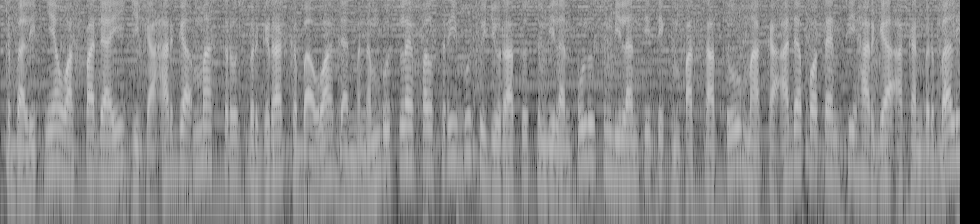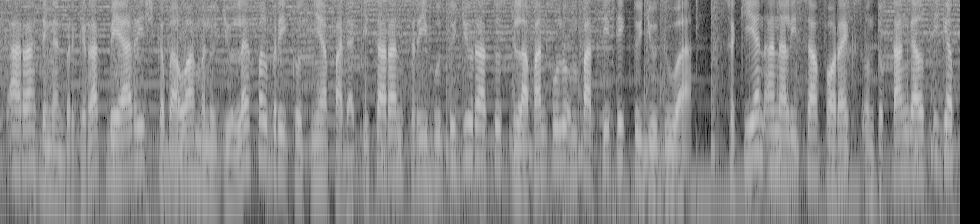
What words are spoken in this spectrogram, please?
Sebaliknya waspadai jika harga emas terus bergerak ke bawah dan menembus level 1799.41 maka ada potensi harga akan berbalik arah dengan bergerak bearish ke bawah menuju level berikutnya pada kisaran 1784.72. Sekian analisa forex untuk tanggal 30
